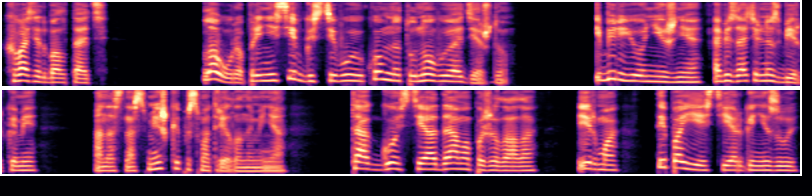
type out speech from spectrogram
хватит болтать. Лаура, принеси в гостевую комнату новую одежду. И белье нижнее, обязательно с бирками». Она с насмешкой посмотрела на меня. «Так гостья Адама пожелала. «Ирма, ты поесть ей организуй,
